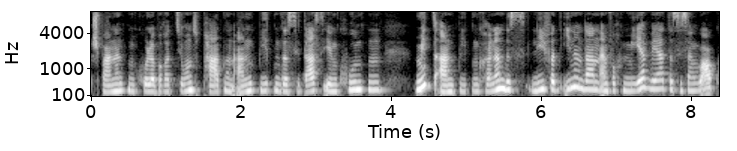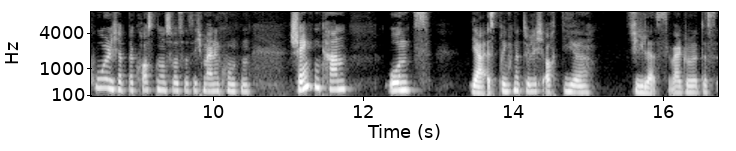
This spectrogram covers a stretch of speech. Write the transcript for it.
spannenden Kollaborationspartnern anbieten, dass sie das ihren Kunden mit anbieten können. Das liefert ihnen dann einfach Mehrwert, dass sie sagen, wow, cool, ich habe da kostenlos was, was ich meinen Kunden schenken kann. Und ja, es bringt natürlich auch dir vieles, weil du das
